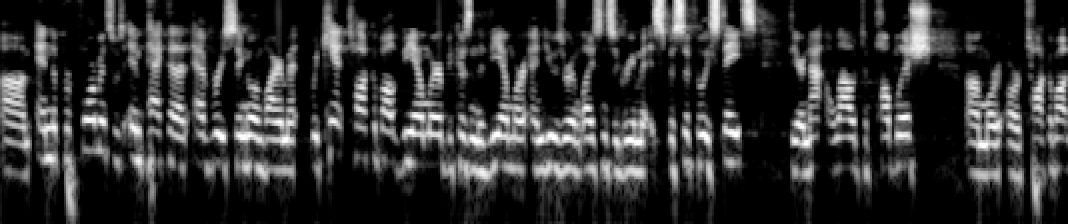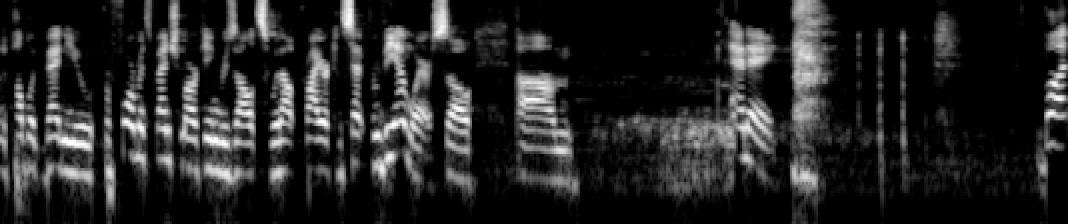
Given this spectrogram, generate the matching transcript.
Um, and the performance was impacted on every single environment. We can't talk about VMware because in the VMware end user and license agreement, it specifically states they are not allowed to publish um, or, or, talk about in a public venue performance benchmarking results without prior consent from VMware. So, um, NA. But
